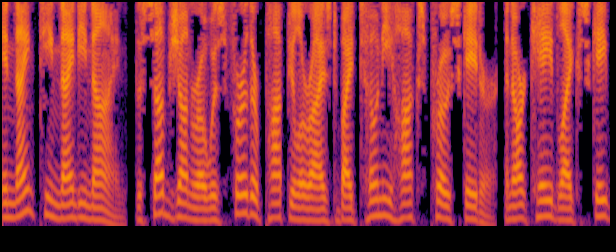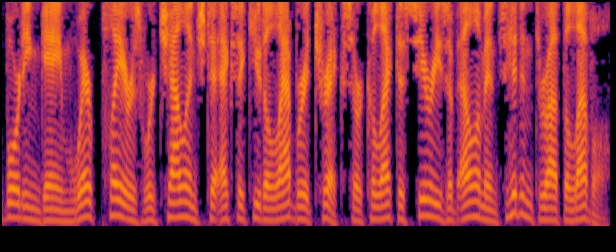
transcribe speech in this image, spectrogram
In 1999, the subgenre was further popularized by Tony Hawk's Pro Skater, an arcade-like skateboarding game where players were challenged to execute elaborate tricks or collect a series of elements hidden throughout the level.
